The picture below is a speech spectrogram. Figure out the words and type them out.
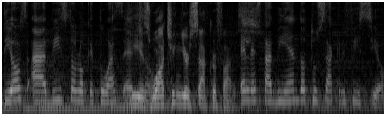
Dios ha visto lo que tú has He is watching your sacrifice. Él está viendo tu sacrificio.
